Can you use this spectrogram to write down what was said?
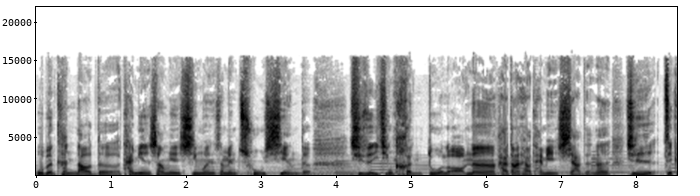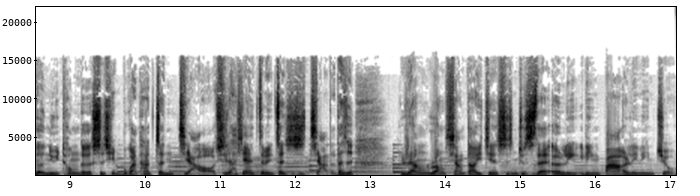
我们看到的台面上面新闻上面出现的，其实已经很多了哦。那还有当然还有台面下的，那其实这个女童这个事情，不管它真假哦，其实它现在证明证实是假的，但是。让让想到一件事情，就是在二零零八、二零零九，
